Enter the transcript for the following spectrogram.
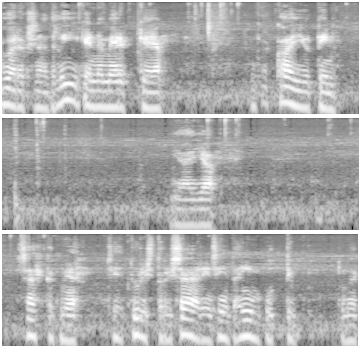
hyödyksi näitä liikennemerkkejä. Kaiutin. Ja, ja sähköt minä siihen turistori siitä inputti tulee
